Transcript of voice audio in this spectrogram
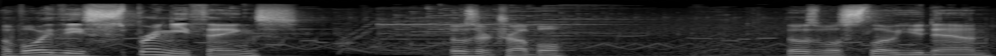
Avoid these springy things. Those are trouble. Those will slow you down.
